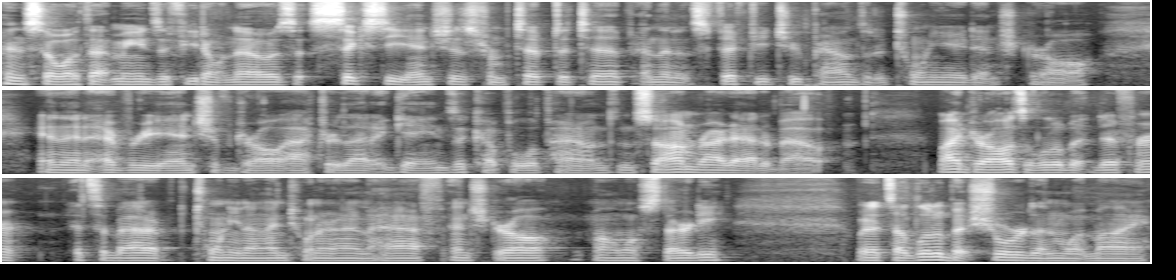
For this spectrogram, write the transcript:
And so what that means, if you don't know, is it's 60 inches from tip to tip, and then it's 52 pounds at a 28 inch draw. And then every inch of draw after that, it gains a couple of pounds. And so I'm right at about, my draw is a little bit different. It's about a 29, 29 and a half inch draw, almost 30. But it's a little bit shorter than what my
